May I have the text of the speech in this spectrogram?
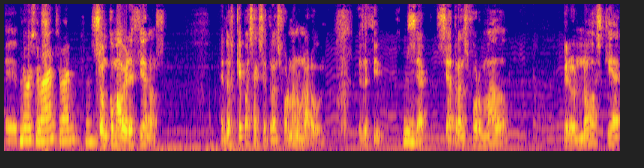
Eh, no, se van, se van. Son como aberecianos. Entonces, ¿qué pasa? Que se transforma en un árbol. Es decir, se se ha transformado pero no es que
